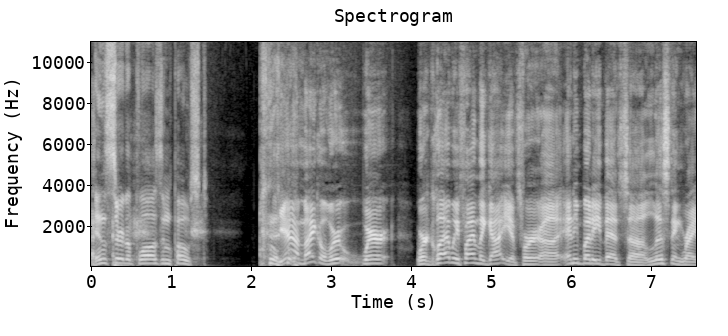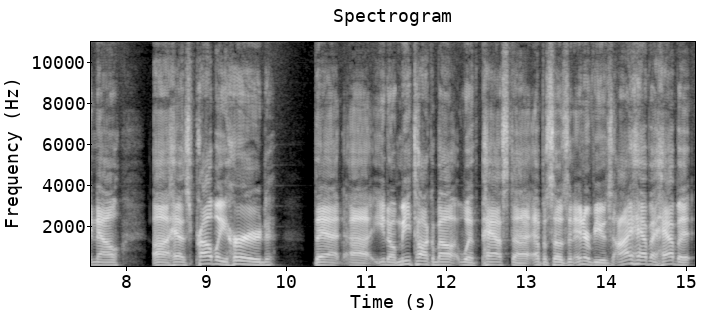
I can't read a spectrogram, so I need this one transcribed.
Yeah, Insert applause in post. yeah, Michael, we're we're we're glad we finally got you. For uh, anybody that's uh, listening right now, uh, has probably heard that uh, you know me talk about with past uh, episodes and interviews. I have a habit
